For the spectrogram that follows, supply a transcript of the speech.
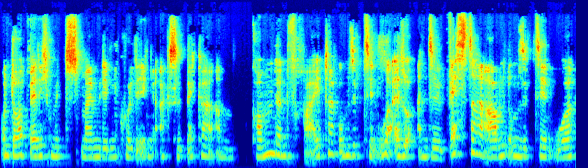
Und dort werde ich mit meinem lieben Kollegen Axel Becker am kommenden Freitag um 17 Uhr, also an Silvesterabend um 17 Uhr,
